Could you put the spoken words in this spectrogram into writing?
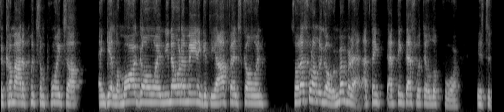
to come out and put some points up and get Lamar going, you know what I mean, and get the offense going. So that's what I'm gonna go. Remember that. I think I think that's what they'll look for. is to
